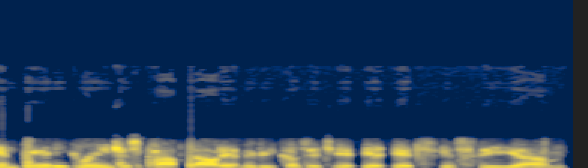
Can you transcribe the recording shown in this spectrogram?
And Danny Green just popped out at me because it's it, it, it's it's the um,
